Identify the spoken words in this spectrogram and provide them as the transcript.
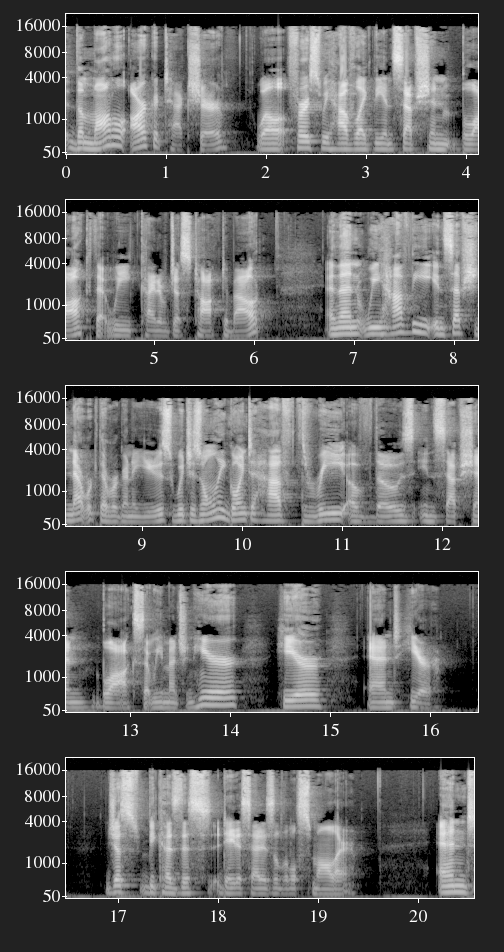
the model architecture, well, first we have like the inception block that we kind of just talked about. And then we have the inception network that we're going to use, which is only going to have three of those inception blocks that we mentioned here, here, and here, just because this data set is a little smaller. And,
